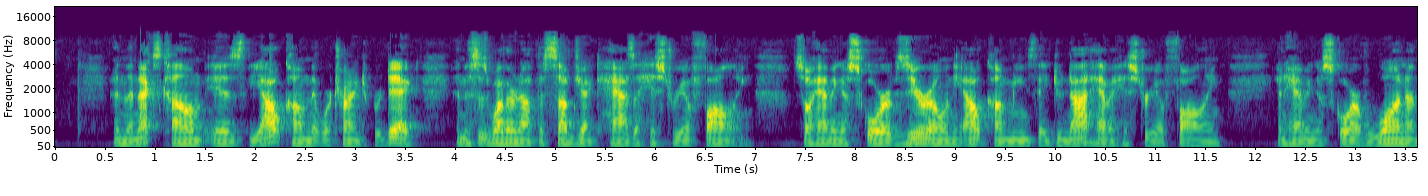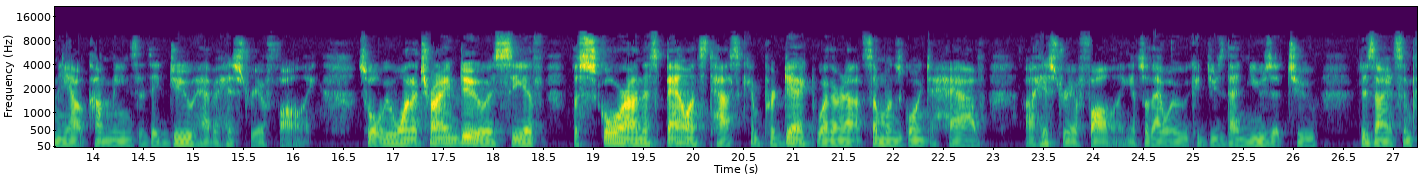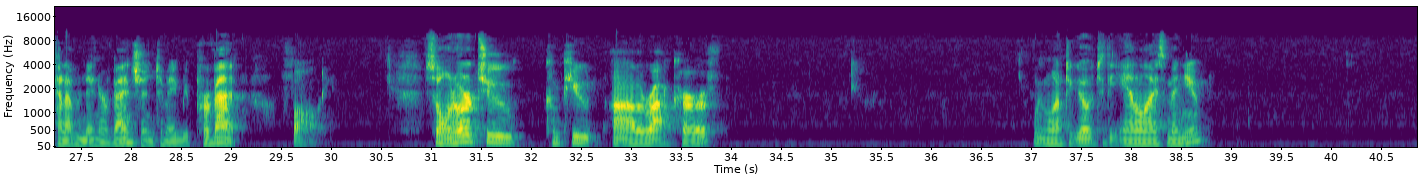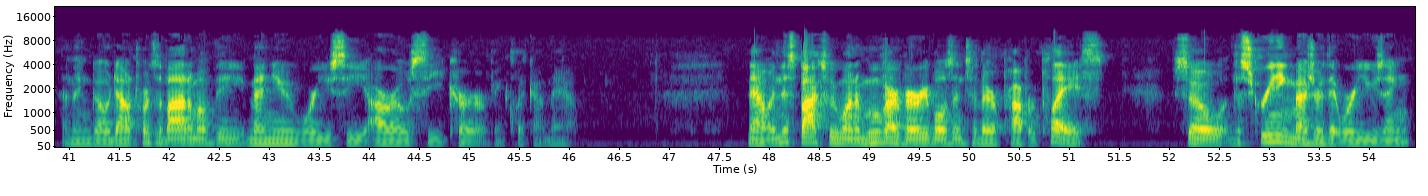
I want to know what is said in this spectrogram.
And the next column is the outcome that we're trying to predict, and this is whether or not the subject has a history of falling. So having a score of zero in the outcome means they do not have a history of falling, and having a score of one on the outcome means that they do have a history of falling. So what we want to try and do is see if the score on this balance test can predict whether or not someone's going to have a history of falling. And so that way we could use then use it to design some kind of an intervention to maybe prevent falling. So in order to compute uh, the ROC curve, we want to go to the Analyze menu and then go down towards the bottom of the menu where you see ROC curve and click on that. Now in this box we want to move our variables into their proper place. So the screening measure that we're using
